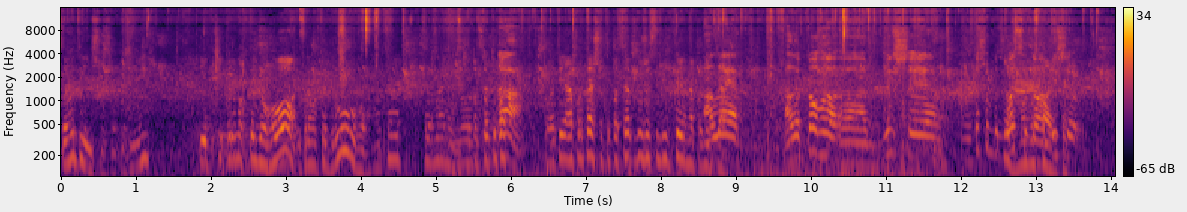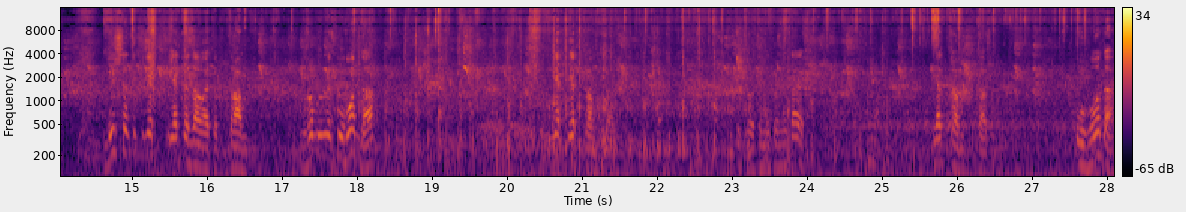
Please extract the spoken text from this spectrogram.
це от інше, ще, розумієш? І, і перемогти його, і перемогти другого. Оце от це. Ну, тобто, це типу, да. от я про те, що типу, це дуже суб'єктивне поняття. Але, але в того е, більше, не те щоб досвіду, а більше, більше таких, як, як казав этот, Трамп, зроблених угод, да? Як, як Трамп каже? Петро, ти не пам'ятаєш? Як Трамп каже? Угода?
